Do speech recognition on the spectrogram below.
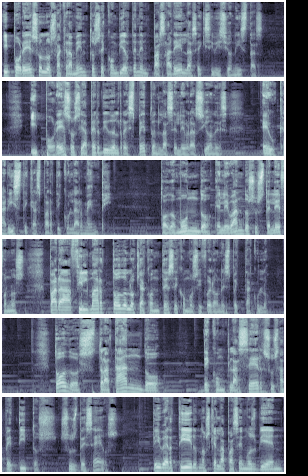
Y por eso los sacramentos se convierten en pasarelas exhibicionistas y por eso se ha perdido el respeto en las celebraciones eucarísticas particularmente. Todo mundo elevando sus teléfonos para filmar todo lo que acontece como si fuera un espectáculo. Todos tratando de complacer sus apetitos, sus deseos, divertirnos, que la pasemos bien.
